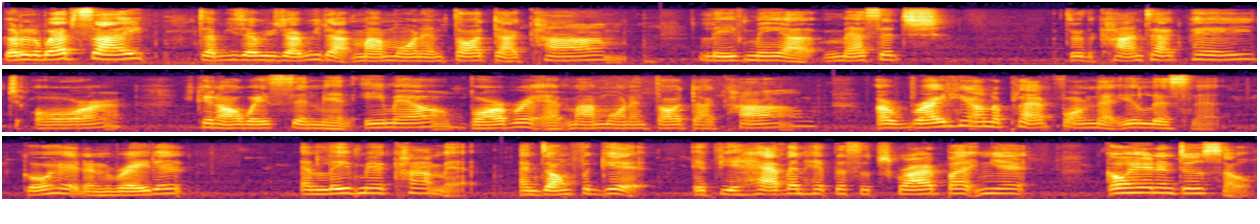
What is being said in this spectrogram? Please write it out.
go to the website, www.mymorningthought.com. Leave me a message through the contact page, or you can always send me an email, barbara at mymorningthought.com, or uh, right here on the platform that you're listening. Go ahead and rate it and leave me a comment. And don't forget, if you haven't hit the subscribe button yet, go ahead and do so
